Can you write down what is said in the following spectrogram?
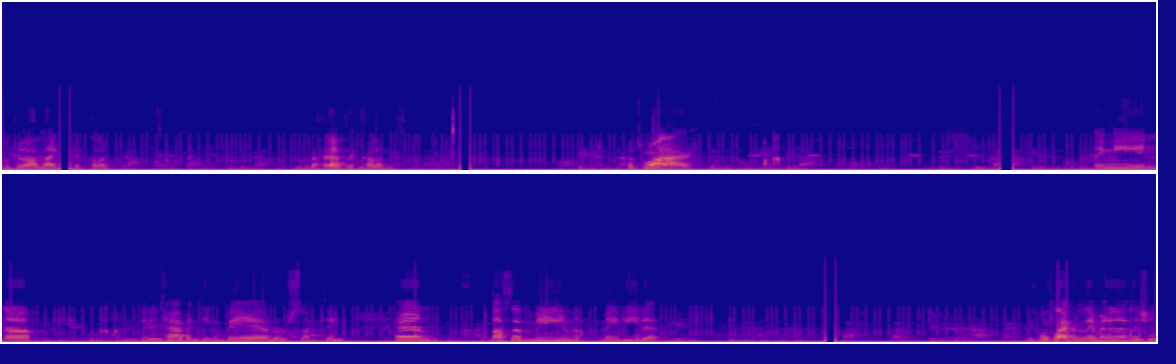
Although I like the color. I have the color. But why? I mean, uh, didn't have anything bad or something. And does that mean maybe that It was like a limited edition?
